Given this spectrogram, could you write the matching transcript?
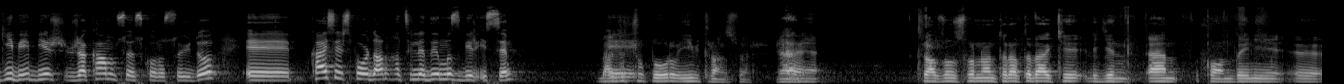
gibi bir rakam söz konusuydu. E, Kayserispor'dan hatırladığımız bir isim. Bence Ee, çok doğru, iyi bir transfer. Yani Evet. Trabzonspor'un ön tarafta belki ligin en formda en iyi e,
